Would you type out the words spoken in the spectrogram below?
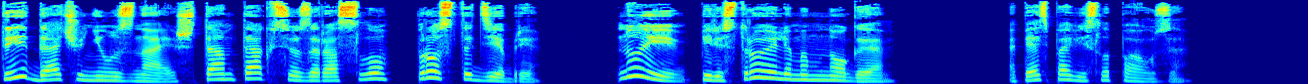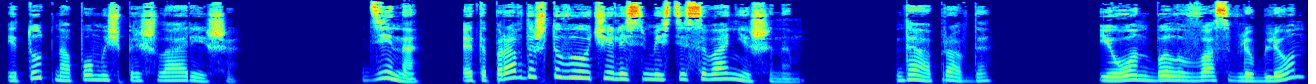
Ты дачу не узнаешь. Там так все заросло, просто дебри. Ну и перестроили мы многое». Опять повисла пауза. И тут на помощь пришла Ариша. «Дина, это правда, что вы учились вместе с Иванишиным?» «Да, правда». «И он был в вас влюблен?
